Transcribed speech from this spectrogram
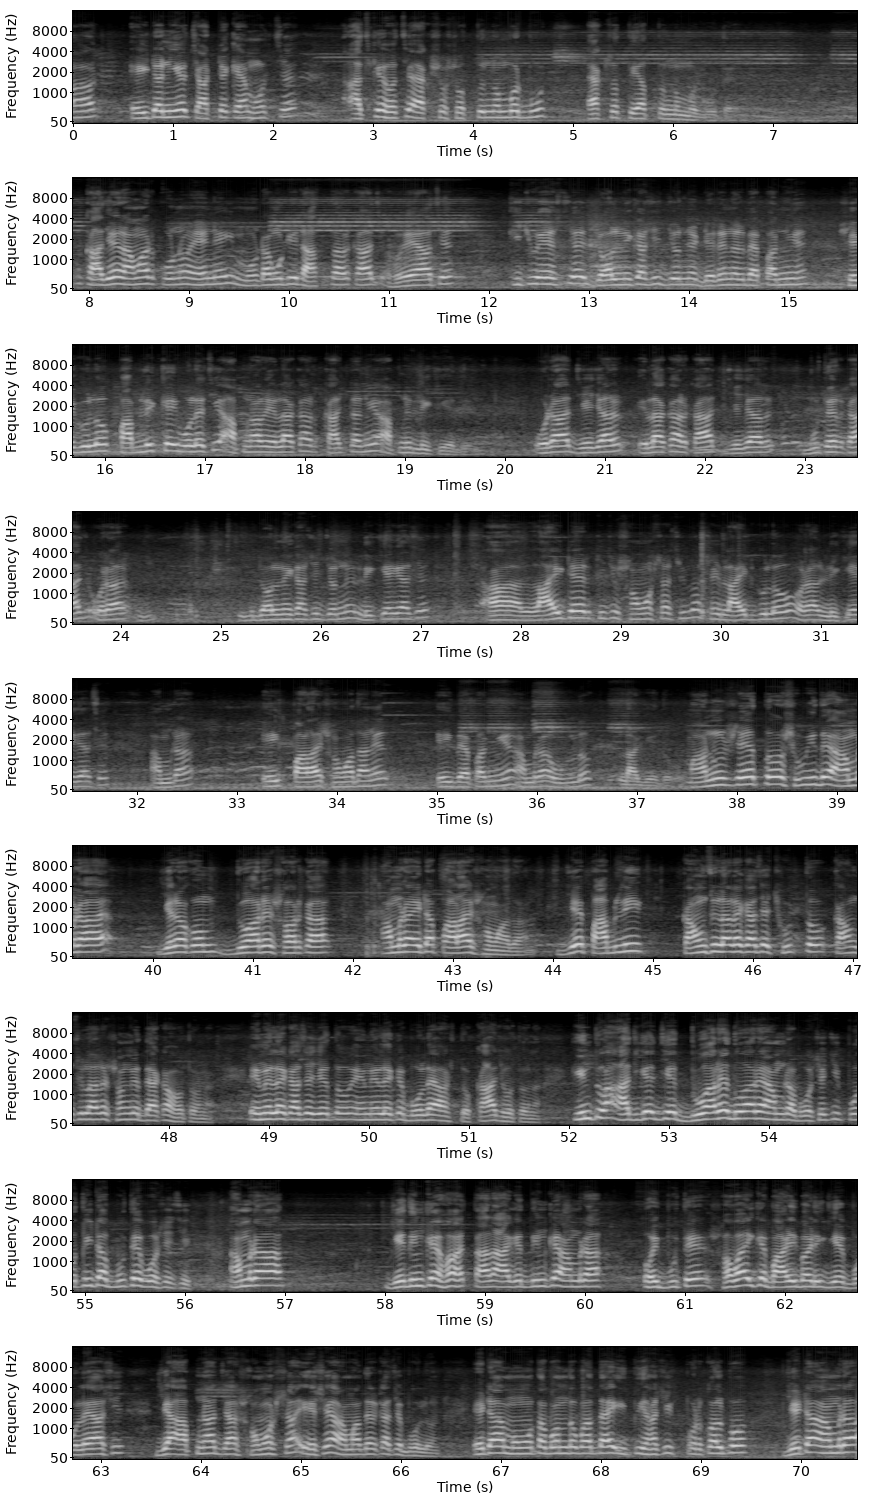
আমার এইটা নিয়ে চারটে ক্যাম্প হচ্ছে। আজকে হচ্ছে একশো সত্তর নম্বর বুথ, একশো তিয়াত্তর নম্বর বুথে। কাজের আমার কোনো এ নেই, মোটামুটি রাস্তার কাজ হয়ে আছে। কিছু এসছে জল নিকাশির জন্য ড্রেনের ব্যাপার নিয়ে, সেগুলো পাবলিককেই বলেছি, আপনার এলাকার কাজটা নিয়ে আপনি লিখিয়ে দিন। ওরা যে যার এলাকার কাজ, যে যার বুথের কাজ, ওরা জল নিকাশির জন্য লিখিয়ে গেছে। লাইটের কিছু সমস্যা ছিল, সেই লাইটগুলো ওরা লিখিয়ে গেছে। আমরা এই পাড়ায় সমাধানের এই ব্যাপার নিয়ে আমরা ওগুলো লাগিয়ে দেবো। মানুষের তো সুবিধে, আমরা যেরকম দুয়ারে সরকার, আমরা এটা পাড়ায় সমাধান। যে পাবলিক কাউন্সিলরের কাছে ছুটতো কাউন্সিলরের সঙ্গে দেখা হতো না। এমএলএর কাছে যেত এমএলএকে বলে আসতো, কাজ হতো না। কিন্তু আজকে যে দুয়ারে দুয়ারে আমরা বসেছি, প্রতিটা বুথে বসেছি, আমরা যেদিনকে হয়, তার আগের দিনকে আমরা ওই বুথে সবাইকে বাড়ি বাড়ি গিয়ে বলে আসি যে আপনার যা সমস্যা, এসে আমাদের কাছে বলুন। এটা মমতা বন্দ্যোপাধ্যায় ঐতিহাসিক প্রকল্প, যেটা আমরা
